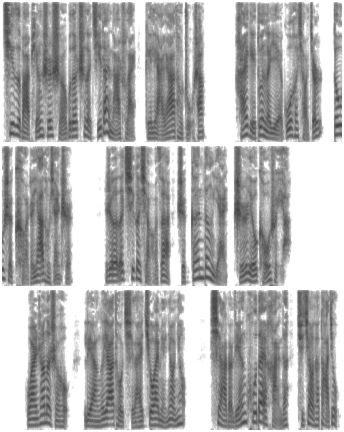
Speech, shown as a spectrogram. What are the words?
妻子把平时舍不得吃的鸡蛋拿出来，给俩丫头煮上。还给炖了野菇和小鸡儿，都是可着丫头先吃，惹得七个小子是干瞪眼、直流口水呀。晚上的时候，两个丫头起来去外面尿尿，吓得连哭带喊的去叫他大舅。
